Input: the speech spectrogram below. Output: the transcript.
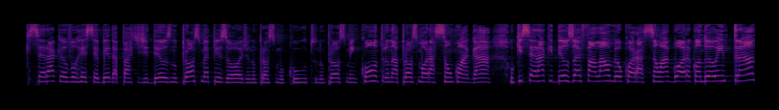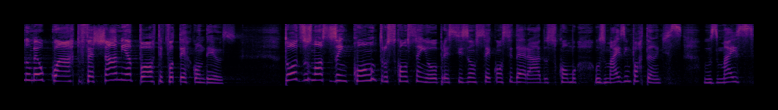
O que será que eu vou receber da parte de Deus no próximo episódio, no próximo culto, no próximo encontro, na próxima oração com H? O que será que Deus vai falar ao meu coração agora, quando eu entrar no meu quarto, fechar a minha porta e for ter com Deus? Todos os nossos encontros com o Senhor precisam ser considerados como os mais importantes, os mais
